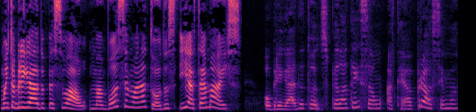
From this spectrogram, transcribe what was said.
Muito obrigado, pessoal. Uma boa semana a todos e até mais. Obrigada a todos pela atenção. Até a próxima.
